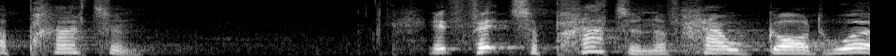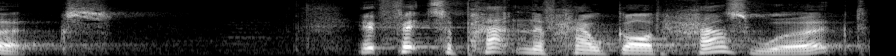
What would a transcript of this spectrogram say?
a pattern. It fits a pattern of how God works. It fits a pattern of how God has worked,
